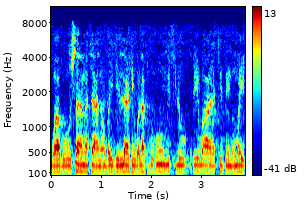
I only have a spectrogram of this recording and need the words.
وأبو أسامة عن عبيد الله ولفظه مثل رواية ابن نمير.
